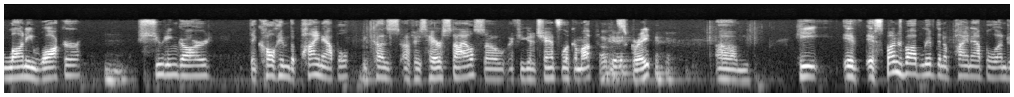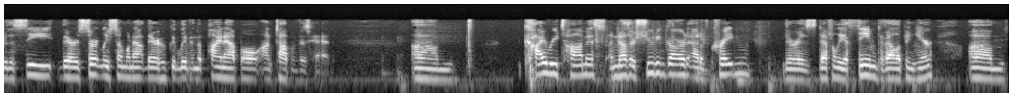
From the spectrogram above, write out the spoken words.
Lonnie Walker, mm-hmm. shooting guard. They call him the pineapple because of his hairstyle. So if you get a chance, look him up. Okay. It's great. um, he if if SpongeBob lived in a pineapple under the sea, there is certainly someone out there who could live in the pineapple on top of his head. Um, Khyri Thomas, another shooting guard out of Creighton. There is definitely a theme developing here. Um,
